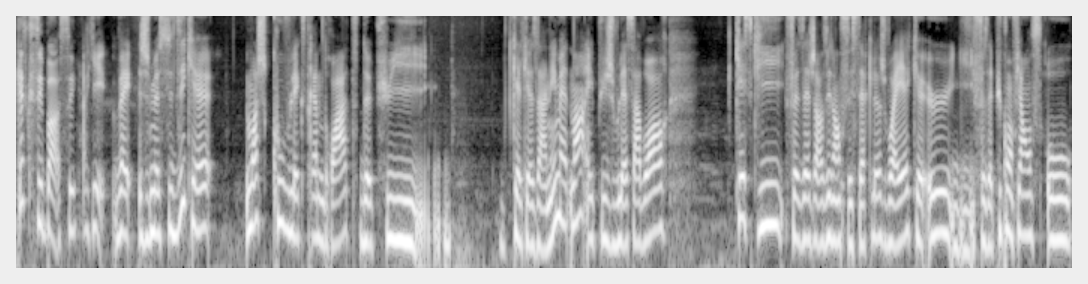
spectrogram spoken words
Qu'est-ce qui s'est passé? OK. Ben, je me suis dit que moi, je couvre l'extrême droite depuis quelques années maintenant, et puis je voulais savoir qu'est-ce qui faisait jaser dans ces cercles-là? Je voyais que eux, ils faisaient plus confiance aux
